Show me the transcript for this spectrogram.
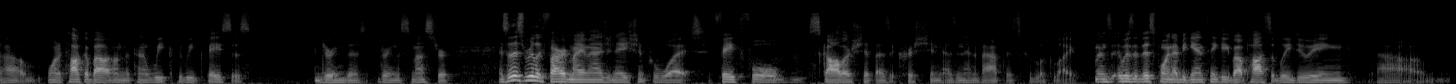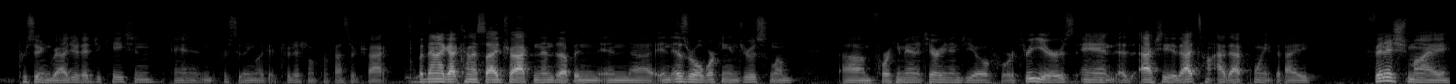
um, want to talk about on a kind of week-to-week basis during the during the semester. And so this really fired my imagination for what faithful scholarship as a Christian, as an Anabaptist, could look like. And it was at this point I began thinking about possibly doing, um, pursuing graduate education and pursuing like a traditional professor track. But then I got kind of sidetracked and ended up in, in, uh, in Israel working in Jerusalem um, for a humanitarian NGO for three years. And as actually at that, time, at that point that I finished my,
